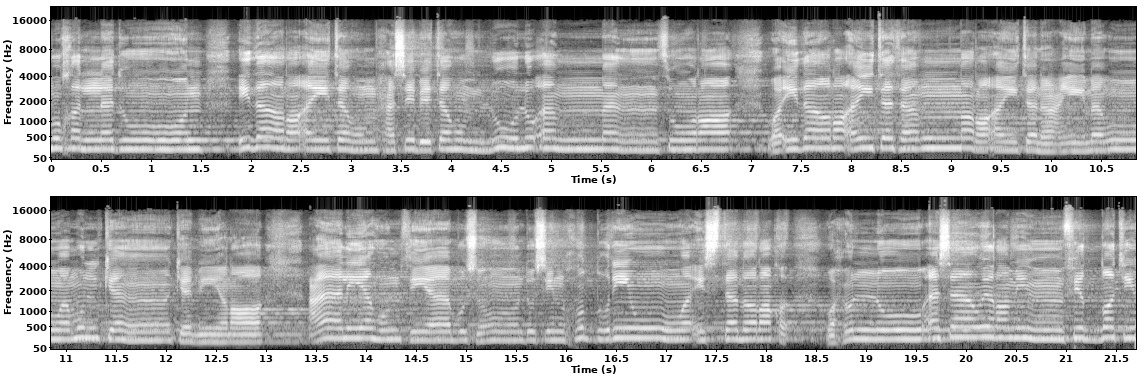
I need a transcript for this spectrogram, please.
مخلدون إذا رأيتهم حسبتهم لؤلؤا منثورا وإذا رأيت ثم رأيت نعيما وملكا كبيرا عاليهم ثياب سندس خضر واستبرق وحلوا أساور من فضة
